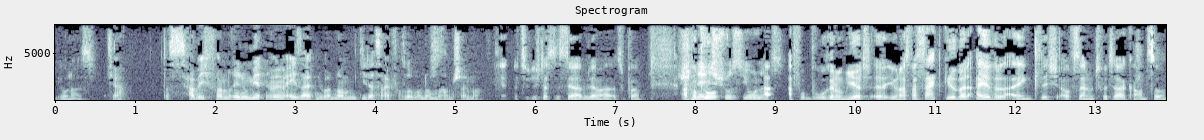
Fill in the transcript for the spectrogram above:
äh, Jonas. Tja, das habe ich von renommierten MMA-Seiten übernommen, die das einfach so übernommen haben scheinbar. Ja, natürlich, das ist ja wieder mal super. Apropos, Schnellschuss Jonas. apropos renommiert, äh, Jonas, was sagt Gilbert Eivel eigentlich auf seinem Twitter-Account so?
